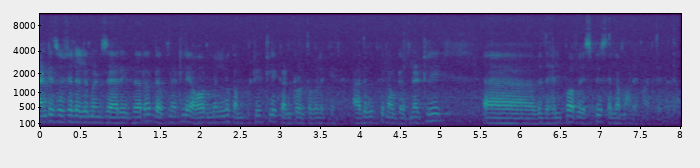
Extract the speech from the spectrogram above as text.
ಆ್ಯಂಟಿ ಸೋಷಿಯಲ್ ಎಲಿಮೆಂಟ್ಸ್ ಯಾರಿದ್ದಾರೋ ಡೆಫಿನೆಟ್ಲಿ ಅವ್ರ ಮೇಲೂ ಕಂಪ್ಲೀಟ್ಲಿ ಕಂಟ್ರೋಲ್ ತೊಗೊಳಕ್ಕೆ ಅದಕ್ಕೆ ನಾವು definitely with help of S Ps ಎಲ್ಲ ಮಾಡೇ ಮಾಡ್ತೀವಿ ಅದು.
